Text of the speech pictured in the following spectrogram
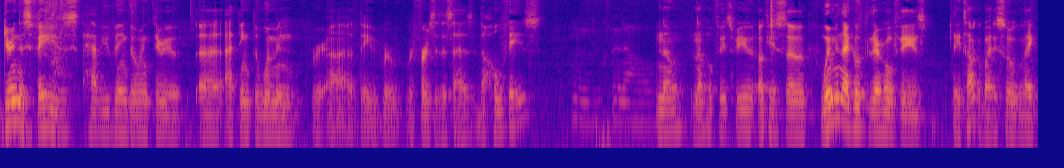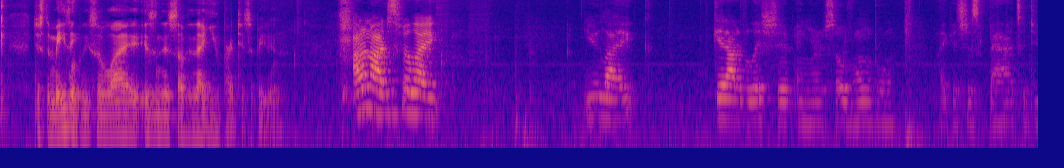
During this phase, have you been going through? Uh, I think the women uh, they re- refer to this as the whole phase. Mm, no. No, no whole phase for you. Okay, so women that go through their whole phase, they talk about it so like just amazingly. So why isn't this something that you participate in? I don't know. I just feel like you like get out of a relationship and you're so vulnerable. Like it's just bad to do.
